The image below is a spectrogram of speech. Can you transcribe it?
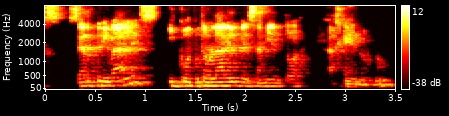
ser tribales y controlar el pensamiento ajeno, ¿no?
